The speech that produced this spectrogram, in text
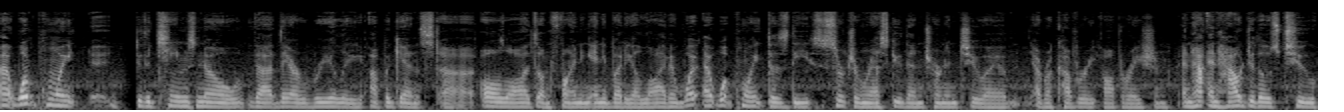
at what point uh, do the teams know that they are really up against uh, all odds on finding anybody alive? And what at what point does the search and rescue then turn into a, a recovery operation? And how and how do those two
